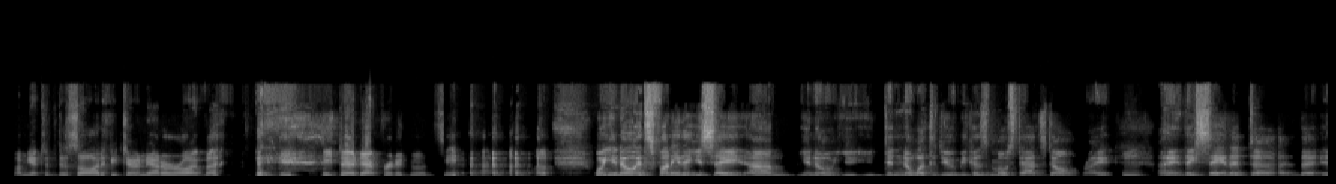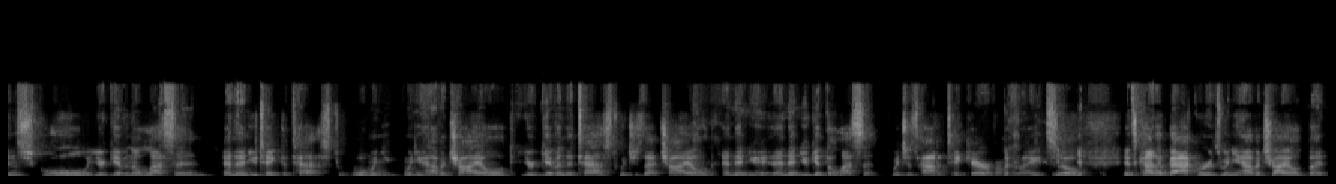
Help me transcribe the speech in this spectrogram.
I'm yet to decide if he turned out all right, but he, he, turned out pretty good. well, you know, it's funny that you say, um, you know, you, you didn't know what to do because most dads don't, right? Mm. they say that uh, that in school you're given a lesson and then you take the test. Well, when you when you have a child, you're given the test, which is that child, and then you and then you get the lesson, which is how to take care of them, right? So yeah. it's kind of backwards when you have a child, but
